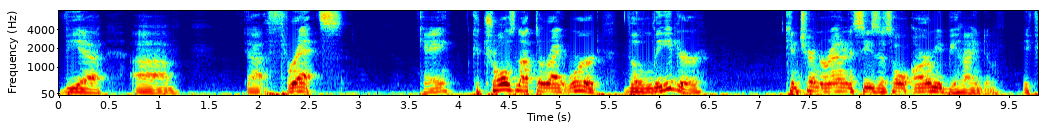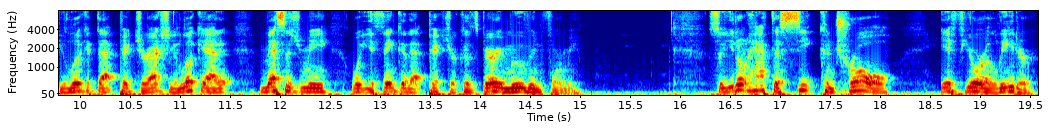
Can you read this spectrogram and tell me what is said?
via um, uh, threats. Okay? Control is not the right word. The leader can turn around and sees his whole army behind him if you look at that picture, actually look at it, message me what you think of that picture because it's very moving for me. So you don't have to seek control if you're a leader.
